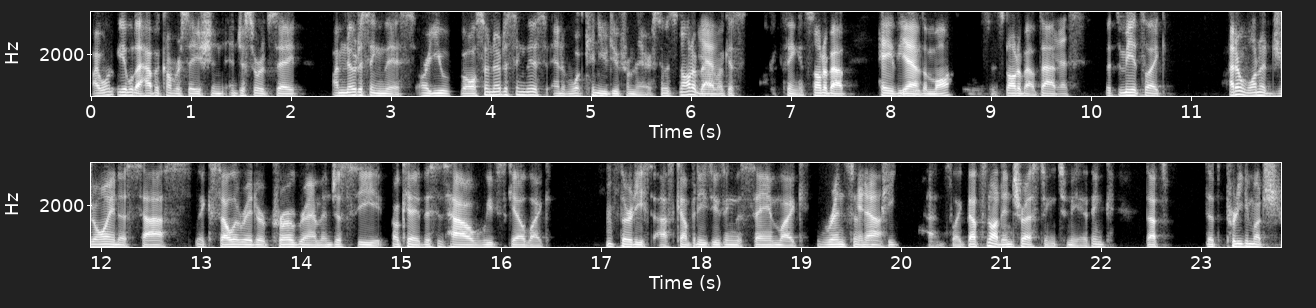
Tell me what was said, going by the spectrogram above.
I want to be able to have a conversation and just sort of say, I'm noticing this. Are you also noticing this? And what can you do from there? So it's not about like a thing. It's not about hey, these yeah. are the modules. It's not about that. Yes. But to me, it's like, I don't want to join a SaaS accelerator program and just see, okay, this is how we've scaled like 30 SaaS companies using the same like rinse and yeah. repeat ads. Like that's not interesting to me. I think that's that's pretty much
